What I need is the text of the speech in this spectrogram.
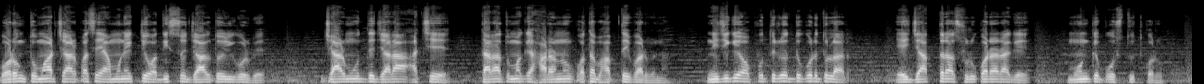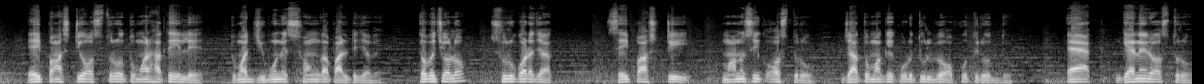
বরং তোমার চারপাশে এমন একটি অদৃশ্য জাল তৈরি করবে, যার মধ্যে যারা আছে তারা তোমাকে হারানোর কথা ভাবতেই পারবে না। নিজেকে অপ্রতিরোধ করে তোলার এই যাত্রা শুরু করার আগে মনকে প্রস্তুত করো। এই পাঁচটি অস্ত্র তোমার হাতে এলে তোমার জীবনের সংজ্ঞা পাল্টে যাবে। তবে চলো, শুরু করা যাক। সেই পাঁচটি মানসিক অস্ত্র যা তোমাকে করে তুলবে অপ্রতিরোধ্য। এক, জ্ঞানের অস্ত্র।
